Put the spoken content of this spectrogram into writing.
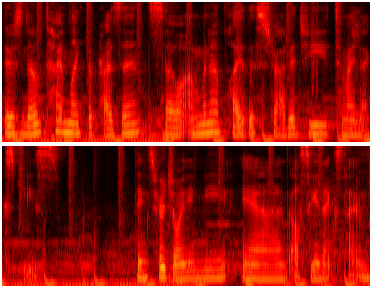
There's no time like the present, so I'm gonna apply this strategy to my next piece. Thanks for joining me and I'll see you next time.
